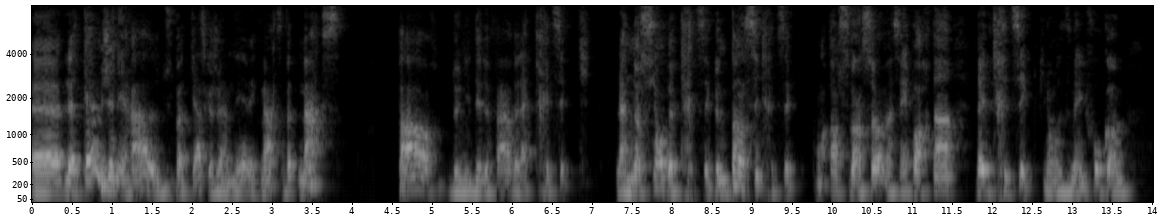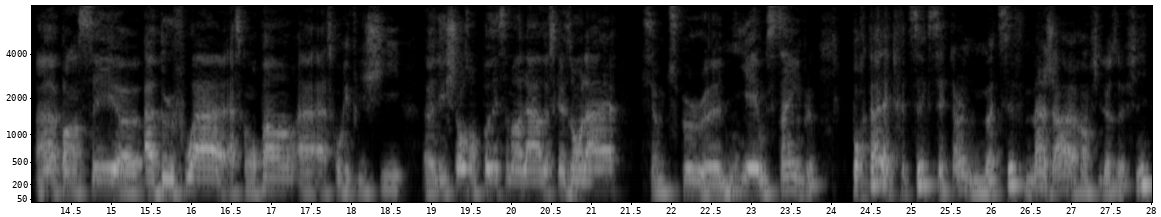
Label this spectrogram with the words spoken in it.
Euh, le thème général du podcast que j'ai amené avec Marx, en fait, Marx part d'une idée de faire de la critique, la notion de critique, d'une pensée critique. On entend souvent ça, mais c'est important d'être critique. Puis là, on se dit, mais il faut comme hein, penser euh, à deux fois à ce qu'on pense, à, ce qu'on réfléchit. Euh, les choses n'ont pas nécessairement l'air de ce qu'elles ont l'air c'est un petit peu euh, niais ou simple. Pourtant, la critique, c'est un motif majeur en philosophie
